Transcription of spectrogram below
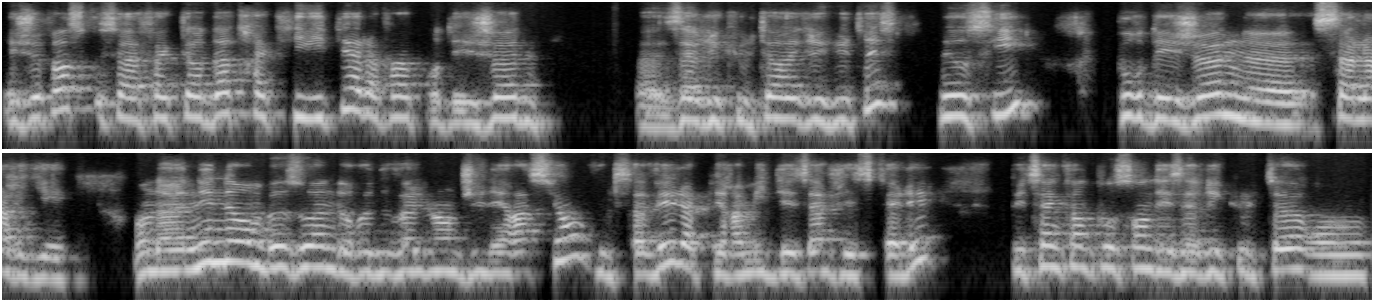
Et je pense que c'est un facteur d'attractivité à la fois pour des jeunes agriculteurs et agricultrices, mais aussi pour des jeunes euh, salariés. On a un énorme besoin de renouvellement de génération. Vous le savez, la pyramide des âges est escalée. Plus de 50% des agriculteurs ont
